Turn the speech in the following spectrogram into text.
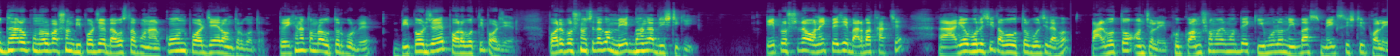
উদ্ধার ও পুনর্বাসন বিপর্যয় ব্যবস্থাপনার কোন পর্যায়ের অন্তর্গত? তো এখানে তোমরা উত্তর করবে, বিপর্যয়ের পরবর্তী পর্যায়ের। পরের প্রশ্ন হচ্ছে, দেখো মেঘ ভাঙা বৃষ্টি কি? এই প্রশ্নটা অনেক পেজে বারবার থাকছে। আগেও বলেছি, তবে উত্তর বলছি, দেখো, পার্বত্য অঞ্চলে খুব কম সময়ের মধ্যে কিমূল নিবাস মেঘ সৃষ্টির ফলে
